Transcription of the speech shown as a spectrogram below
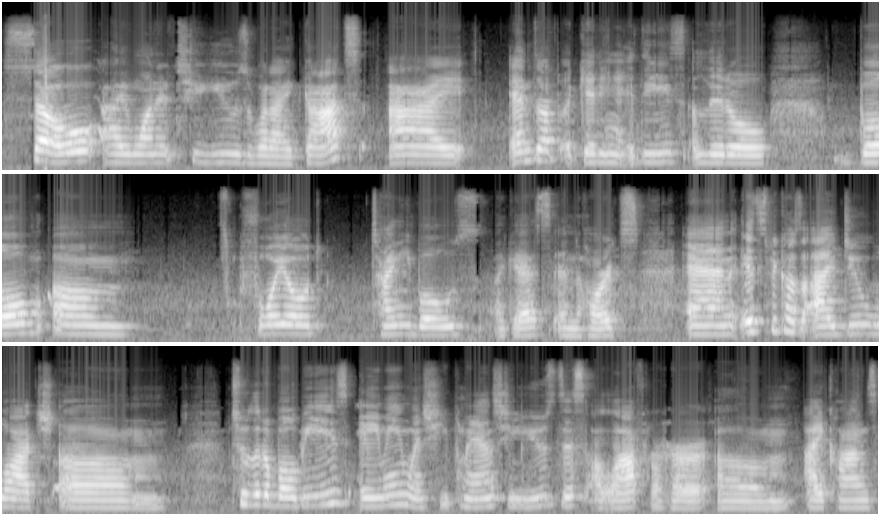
So I wanted to use what I got. I end up getting these little bow um, foiled tiny bows, I guess, and hearts. And it's because I do watch um, Two Little Bow Bees, Amy, when she plans, she used this a lot for her um, icons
